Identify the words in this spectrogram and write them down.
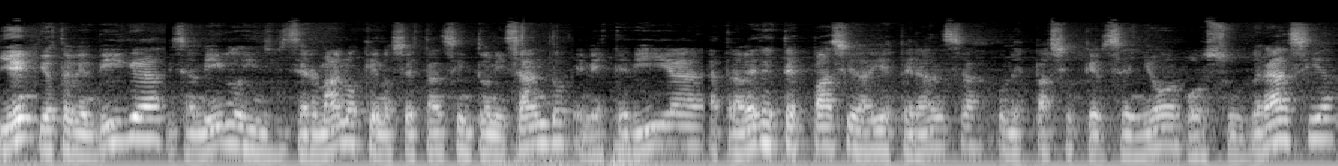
Bien, Dios te bendiga, mis amigos y mis hermanos que nos están sintonizando en este día a través de este espacio de Hay Esperanza, un espacio que el Señor, por su gracia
